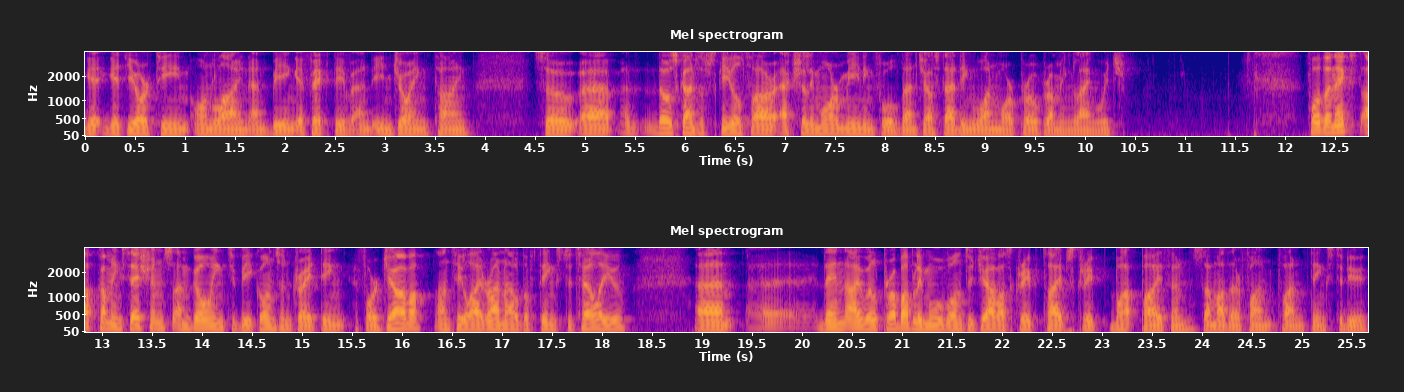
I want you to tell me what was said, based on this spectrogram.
get, get your team online and being effective and enjoying time. So uh, those kinds of skills are actually more meaningful than just adding one more programming language. For the next upcoming sessions, I'm going to be concentrating for Java until I run out of things to tell you. Um, uh, then I will probably move on to JavaScript, TypeScript, Python, some other fun, fun things to do.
